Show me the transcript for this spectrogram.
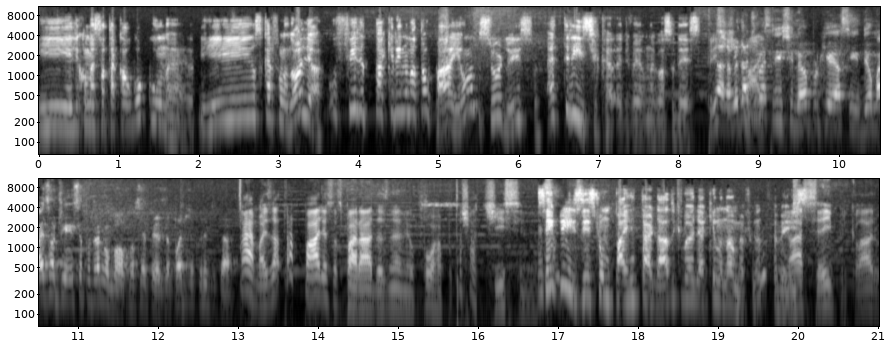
E ele começa a atacar o Goku, né? E os caras falando: olha, o filho tá querendo matar o pai. É um absurdo isso. É triste, cara, de ver um negócio desse. Triste Não, na verdade demais. não é triste não, porque assim, deu mais audiência pro Dragon Ball, com certeza, pode acreditar. Ah, mas atrapalha essas paradas, né, meu? Porra, puta chatice, meu. Sempre existe um pai retardado que vai olhar aquilo, não, meu filho não vai ver Ah, isso. sempre, claro.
